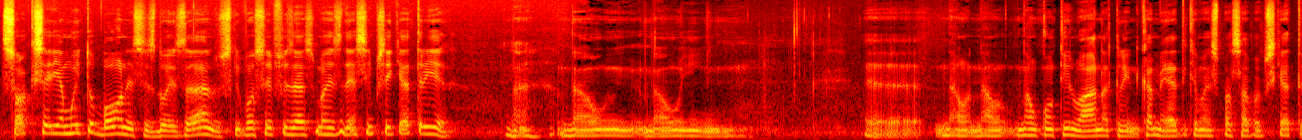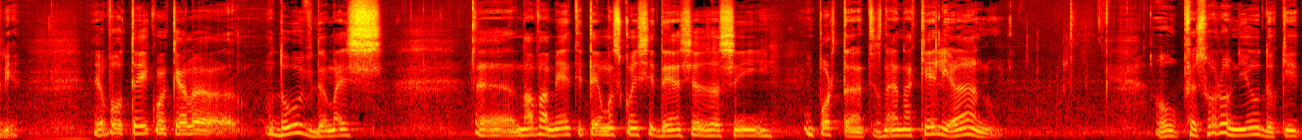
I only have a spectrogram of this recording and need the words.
Só que seria muito bom nesses dois anos que você fizesse uma residência em psiquiatria né? não, não, em, é, não, não, não continuar na clínica médica, mas passar para a psiquiatria. Eu voltei com aquela dúvida, mas é, novamente tem umas coincidências assim importantes. Né? Naquele ano, o professor Onildo, que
